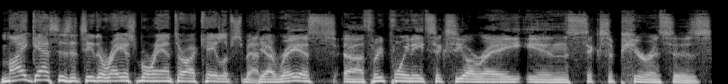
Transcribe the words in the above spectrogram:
My guess is it's either Reyes Moronta or Caleb Smith. Yeah, Reyes, uh, 3.86 ERA in six appearances.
